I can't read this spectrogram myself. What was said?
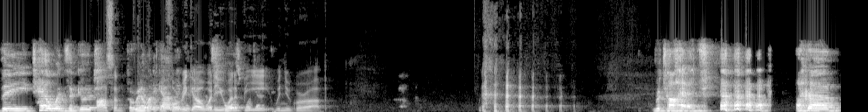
the tailwinds are good Awesome. for real money gambling. Before we go, what do you want to be when you grow up? Retired. um,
